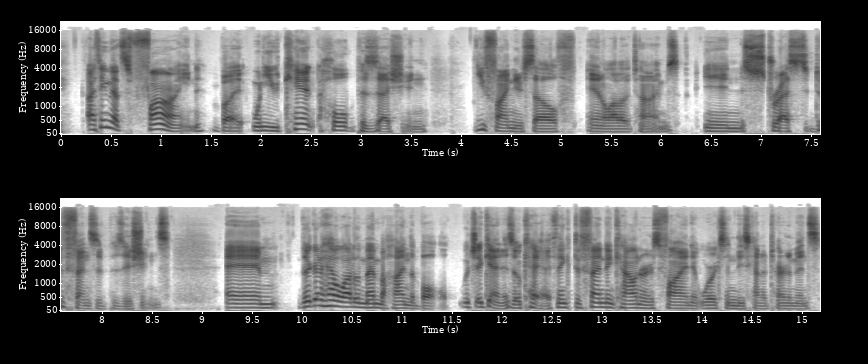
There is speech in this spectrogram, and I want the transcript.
I think that's fine. But when you can't hold possession, you find yourself in a lot of the times in stressed defensive positions. And they're going to have a lot of the men behind the ball, which again is okay. I think defend and counter is fine. It works in these kind of tournaments,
